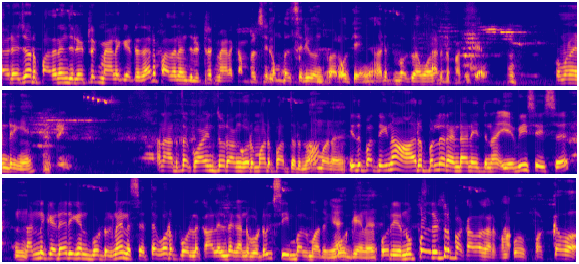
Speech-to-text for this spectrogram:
ஆவரேஜா ஒரு பதினஞ்சு லிட்டருக்கு மேல கேட்டிருந்தாரு. பதினஞ்சு லிட்டருக்கு மேல கம்பல்சரி கம்பல்சரி வந்து ஓகேங்க. அடுத்து பார்க்கலாமா? அடுத்து பார்க்கலாம். ரொம்ப நன்றிங்க. ஆனா அடுத்த கோயம்புத்தூர் அங்க ஒரு மாடு பார்த்திருந்தோம். ஆமாண்ணே. இது பாத்தீங்கன்னா ஆறு பல்லு ரெண்டாயிரத்துனா ஹெவி சைஸ் ம். கண்ணு கெடரிகன் போட்டுருக்குன்னா இந்த செத்த கூட போடல. காலையில தான் கண்ணு போட்டுருக்கு சீம்பால் மாடுங்க. ஒரு முப்பது லிட்டர் பக்காவா கறக்கணும். ஓ பக்கவா?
